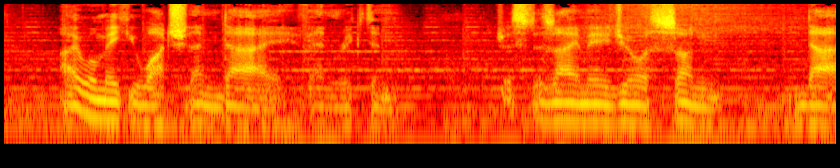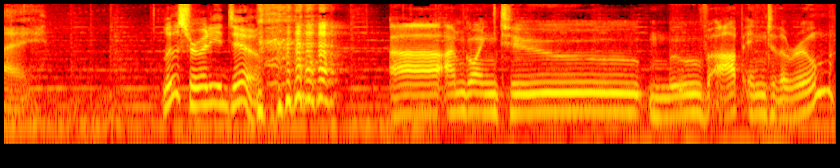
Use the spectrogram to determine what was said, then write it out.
I will make you watch them die, Van Richten. Just as I made your son die. Lucer, what do you do? Uh, I'm going to move up into the room.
